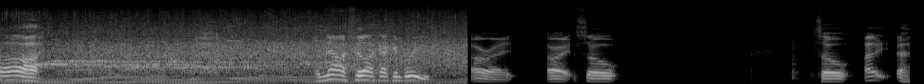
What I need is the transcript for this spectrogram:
Ah. And now I feel like I can breathe. All right. All right. So so I uh,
